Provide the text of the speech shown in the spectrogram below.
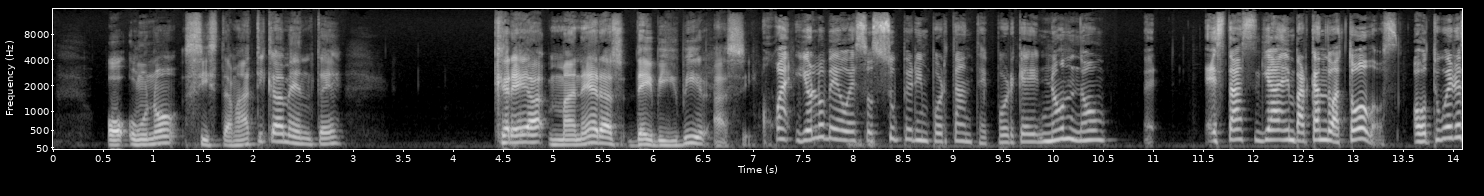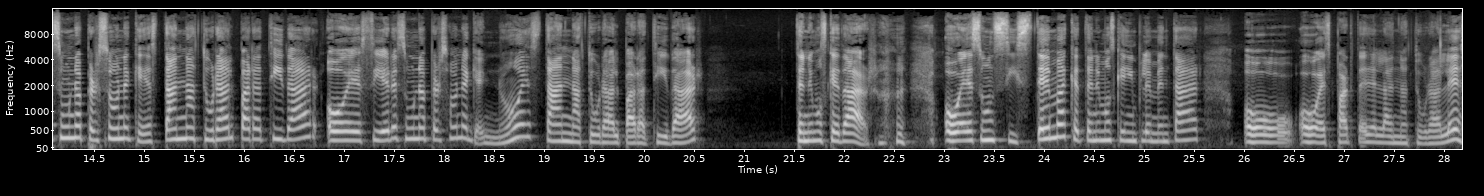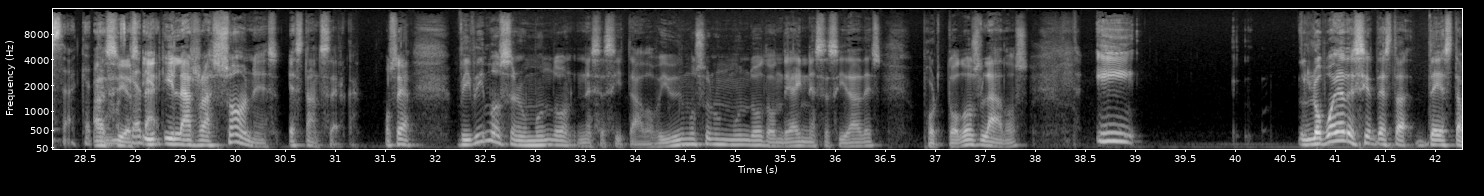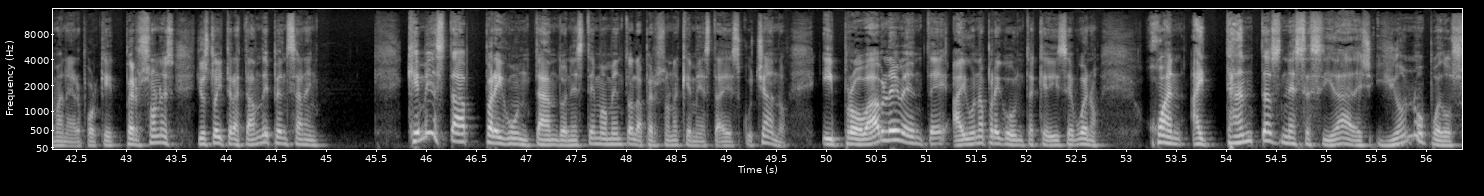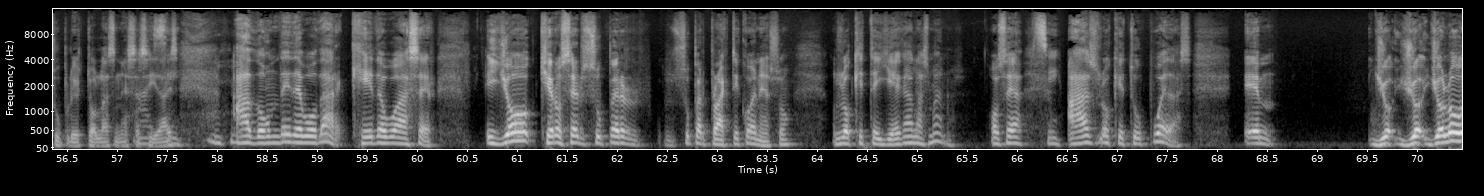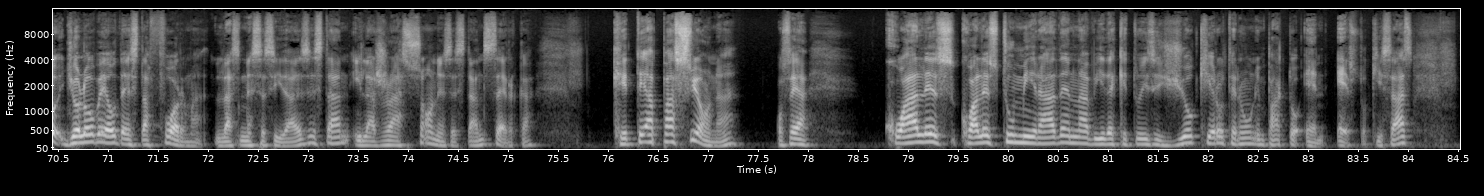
o uno sistemáticamente crea maneras de vivir así. Juan, yo lo veo eso súper importante porque no, no, eh, estás ya embarcando a todos. O tú eres una persona que es tan natural para ti dar, o si eres una persona que no es tan natural para ti dar, tenemos que dar. o es un sistema que tenemos que implementar, o, es parte de la naturaleza que tenemos Así es, Y, las razones están cerca. O sea, vivimos en un mundo necesitado, vivimos en un mundo donde hay necesidades por todos lados y lo voy a decir de esta, de esta manera porque personas, yo estoy tratando de pensar en ¿Qué me está preguntando en este momento la persona que me está escuchando? Y probablemente hay una pregunta que dice, bueno, Juan, hay tantas necesidades, yo no puedo suplir todas las necesidades. ¿A dónde debo dar? ¿Qué debo hacer? Y yo quiero ser súper, súper práctico en eso, lo que te llega a las manos. O sea, haz lo que tú puedas. Em, yo, yo, yo, lo, yo lo veo de esta forma. Las necesidades están y las razones están cerca. ¿Qué te apasiona? O sea, ¿Cuál es, ¿Cuál es tu mirada en la vida que tú dices, yo quiero tener un impacto en esto? Quizás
